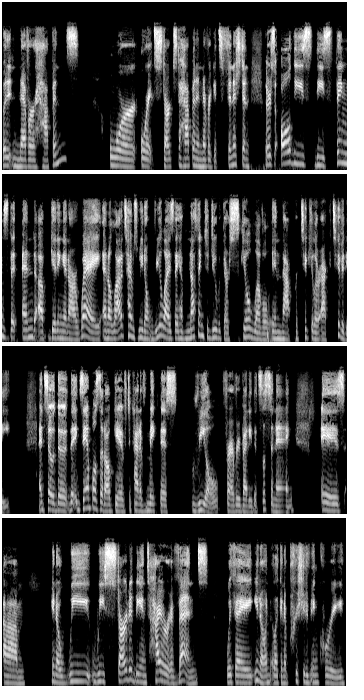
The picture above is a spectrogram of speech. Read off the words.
but it never happens or or it starts to happen and never gets finished. And there's all these these things that end up getting in our way. And a lot of times we don't realize they have nothing to do with their skill level in that particular activity. And so the the examples that I'll give to kind of make this real for everybody that's listening is um you know, we, we started the entire event with a, you know, like an appreciative inquiry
